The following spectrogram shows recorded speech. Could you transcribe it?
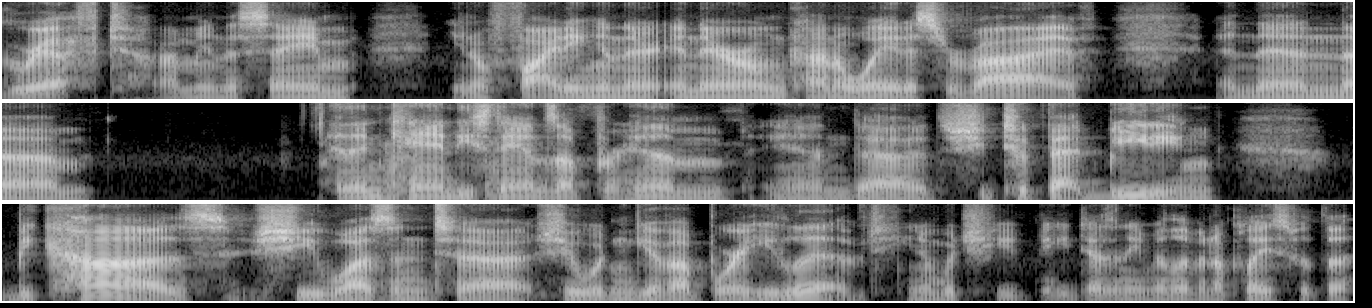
grift. I mean, the same, you know, fighting in their in their own kind of way to survive. And then um, and then Candy stands up for him, and uh, she took that beating because she wasn't uh, she wouldn't give up where he lived. You know, which he he doesn't even live in a place with a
